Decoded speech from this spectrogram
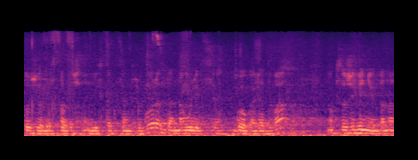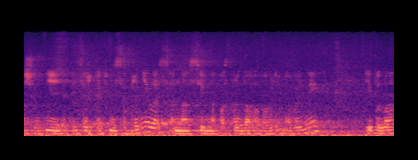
тоже достаточно близко к центру города, на улице Гоголя 2. Но, к сожалению, до наших дней эта церковь не сохранилась. Она сильно пострадала во время войны и была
